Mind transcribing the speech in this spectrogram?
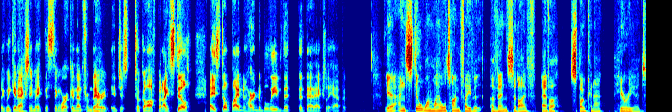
like we can Yeah. actually make this thing work and then from there it, it just took off but i still i still find it hard to believe that that that actually happened Yeah, and still one of my all-time favorite events that I've ever spoken at. Period.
